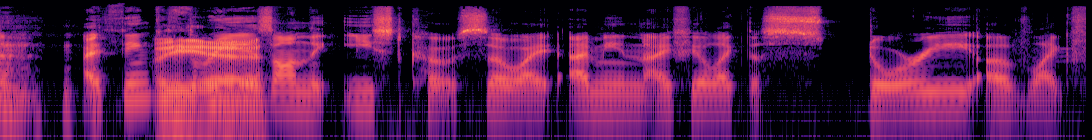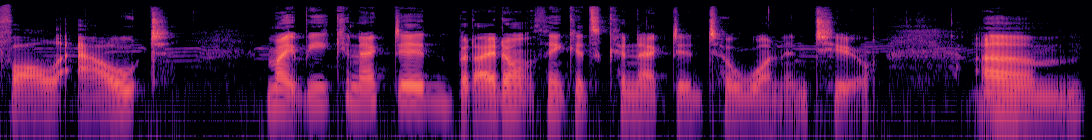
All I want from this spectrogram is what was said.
on. I think three Yeah. is on the East Coast. So I I mean I feel like the story of like Fallout might be connected, but I don't think it's connected to one and two. Um,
